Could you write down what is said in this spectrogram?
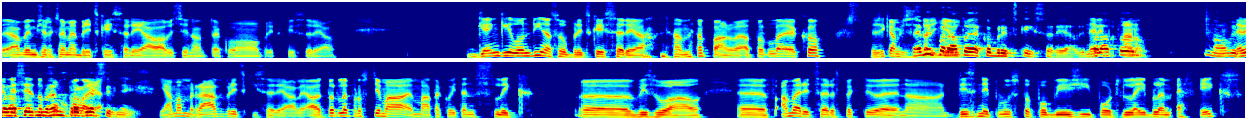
Já vím, že řekneme britský seriál a vy si na to jako no, britský seriál. Gengy Londýna jsou britský seriál, dámy a pánové. A tohle jako, neříkám, že se Nevypadá děl... to jako britský seriál. Vypadá Nevyp... to... Ano. No, vypadá Nevím, to, je to mnohem pochvala. progresivnější. Já, já mám rád britský seriály, ale tohle prostě má, má takový ten slick uh, vizuál. Uh, v Americe, respektive na Disney Plus to poběží pod labelem FX,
